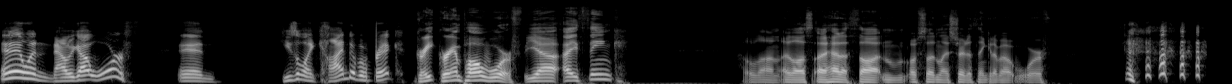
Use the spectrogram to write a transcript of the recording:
and then when now we got Worf and he's only kind of a brick. Great Grandpa Worf. Yeah, I think. Hold on, I lost. I had a thought, and all of a sudden I started thinking about Worf.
